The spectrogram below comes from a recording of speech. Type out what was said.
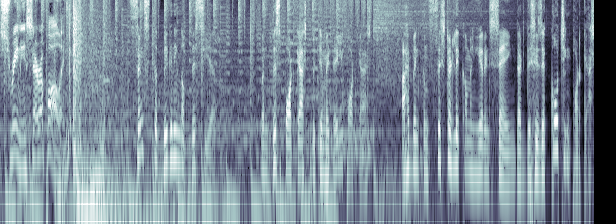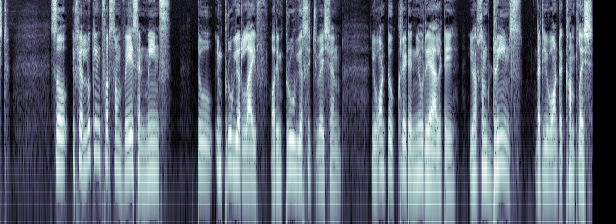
Srini Sarapalli. Since the beginning of this year, when this podcast became a daily podcast, I have been consistently coming here and saying that this is a coaching podcast. So, if you're looking for some ways and means to improve your life or improve your situation, you want to create a new reality, you have some dreams that you want to accomplish,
